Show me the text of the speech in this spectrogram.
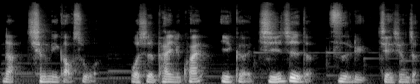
那请你告诉我，我是潘宇宽，一个极致的自律践行者。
